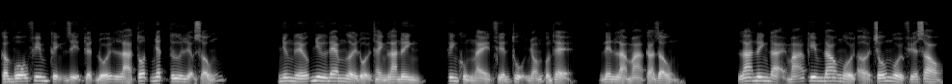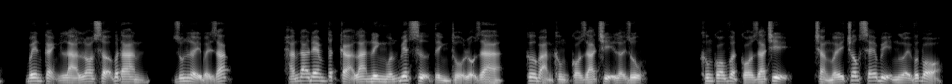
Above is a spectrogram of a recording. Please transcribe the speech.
Cầm vỗ phim kịch dị tuyệt đối là tốt nhất tư liệu sống. Nhưng nếu như đem người đổi thành lan ninh, kinh khủng này phiến thụ nhóm quần thể, nên là ma cà rồng. Lan ninh đại mã kim đao ngồi ở chỗ ngồi phía sau, bên cạnh là lo sợ bất an, run lẩy bẩy rắc. Hắn đã đem tất cả lan ninh muốn biết sự tình thổ lộ ra, cơ bản không có giá trị lợi dụng. Không có vật có giá trị chẳng mấy chốc sẽ bị người vứt bỏ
